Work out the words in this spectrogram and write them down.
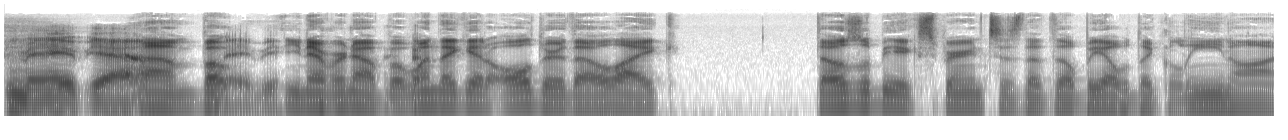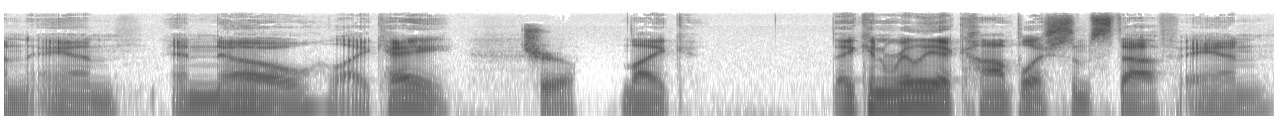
maybe. Yeah. um, but maybe. you never know. But when they get older, though, like those will be experiences that they'll be able to glean on and and know, like, hey, True. like they can really accomplish some stuff, and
